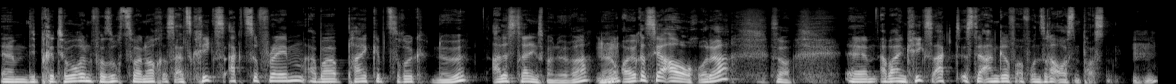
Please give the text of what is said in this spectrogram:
Ähm, die Prätorin versucht zwar noch, es als Kriegsakt zu framen, aber Pike gibt zurück, nö, alles Trainingsmanöver. Mhm. Ne? Eures ja auch, oder? So. Ähm, aber ein Kriegsakt ist der Angriff auf unsere Außenposten. Mhm.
